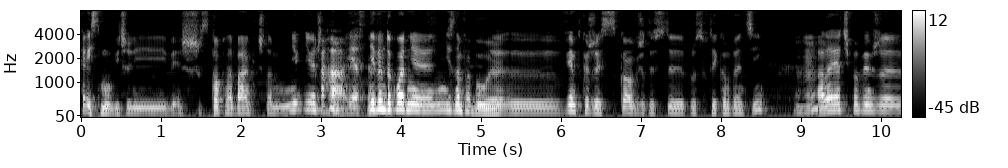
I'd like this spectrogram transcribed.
haste movie, czyli wiesz, skok na bank, czy tam, nie, nie wiem, czy Aha, jasne. nie wiem dokładnie, nie znam fabuły. Wiem tylko, że jest skok, że to jest po prostu w tej konwencji. Mhm. Ale ja ci powiem, że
